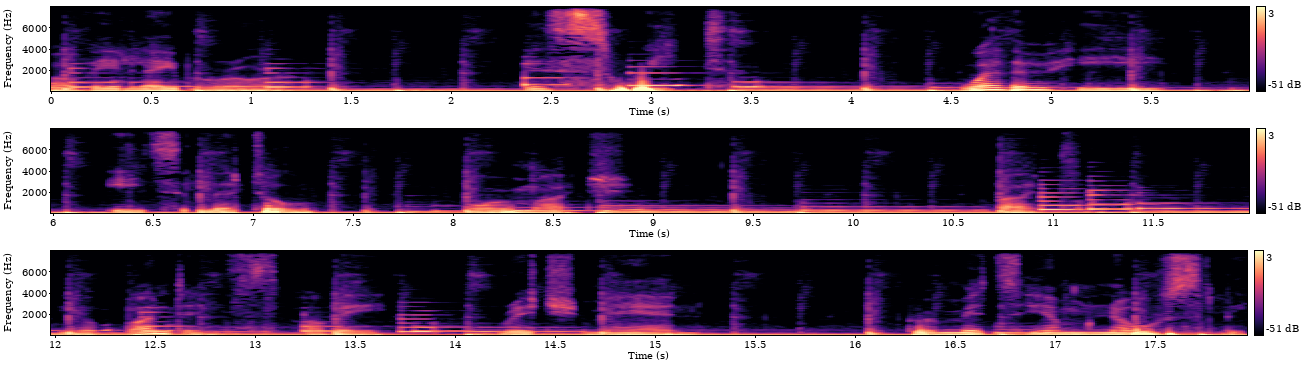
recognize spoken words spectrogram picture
of a laborer is sweet, whether he eats little or much. But the abundance of a rich man permits him no sleep.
